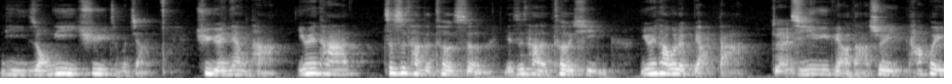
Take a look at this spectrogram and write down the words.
你容易去怎么讲，去原谅他，因为他这是他的特色，也是他的特性，因为他为了表达，对急于表达，所以他会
